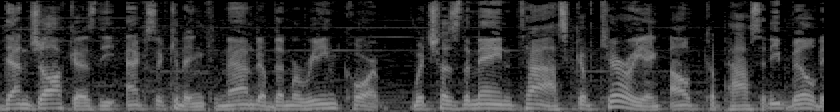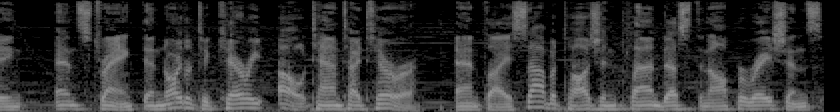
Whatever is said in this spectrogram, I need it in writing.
Denjaka is the executing command of the Marine Corps, which has the main task of carrying out capacity building and strength in order to carry out anti-terror, anti-sabotage and clandestine operations,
